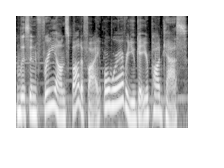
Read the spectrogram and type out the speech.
Listen free on Spotify or wherever you get your podcasts.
